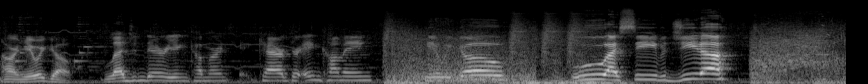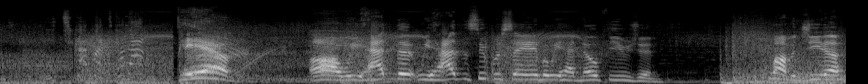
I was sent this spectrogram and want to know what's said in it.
All right, here we go. Legendary incomer character incoming. Here we go. Ooh, I see Vegeta. Damn! Oh, we had the we had the Super Saiyan, but we had no fusion. Come on, Vegeta.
